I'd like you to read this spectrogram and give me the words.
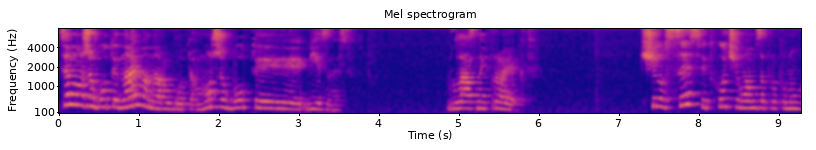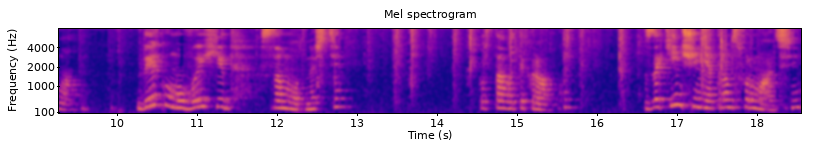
Це може бути наймана робота, може бути бізнес, власний проєкт. Що Всесвіт хоче вам запропонувати? Декому вихід самотності, поставити крапку, закінчення трансформації.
